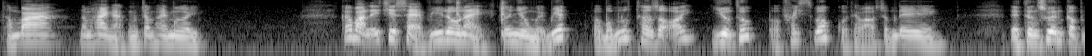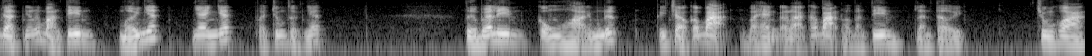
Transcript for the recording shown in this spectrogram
tháng 3 năm 2020. Các bạn hãy chia sẻ video này cho nhiều người biết và bấm nút theo dõi YouTube và Facebook của Thời báo.de để thường xuyên cập nhật những bản tin mới nhất, nhanh nhất và trung thực nhất. Từ Berlin, Cộng hòa Liên bang Đức, kính chào các bạn và hẹn gặp lại các bạn vào bản tin lần tới. Trung Khoa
